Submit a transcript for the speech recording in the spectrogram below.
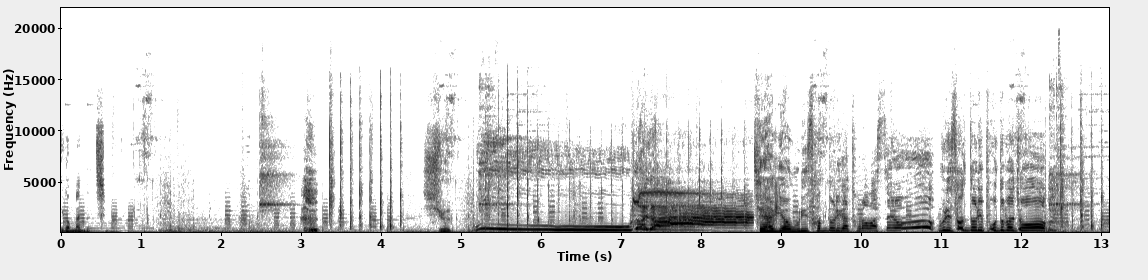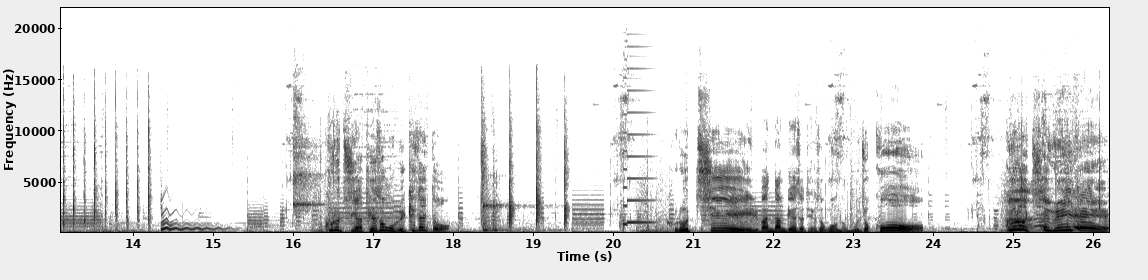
이것만 넣지 뭐 슛. 우! 가자 재학이 형 우리 선돌이가 돌아왔어요. 우리 선돌이 보드만 줘 그렇지 야 대성호 왜 이렇게 잘 떠? 그렇지. 일반 단계에서 대성공 너무 좋고. 그렇지 왜 이래?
